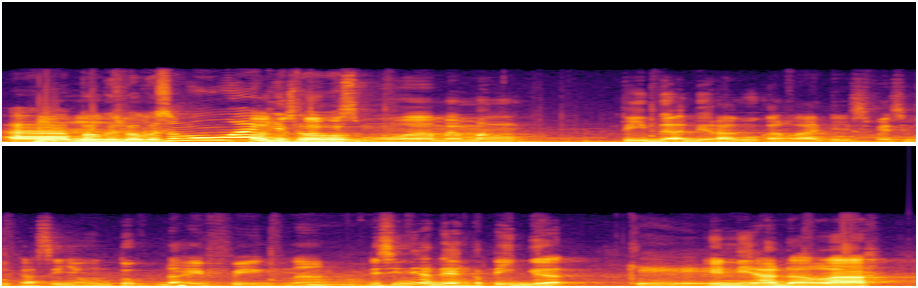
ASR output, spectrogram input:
eh, hmm, bagus-bagus semua gitu. bagus-bagus semua memang tidak diragukan lagi spesifikasinya untuk diving nah di sini ada yang ketiga Oke. ini adalah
